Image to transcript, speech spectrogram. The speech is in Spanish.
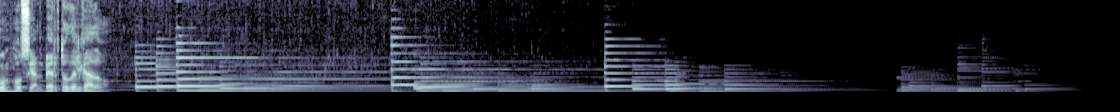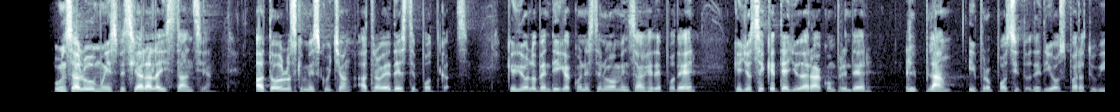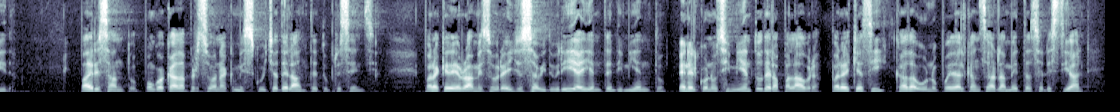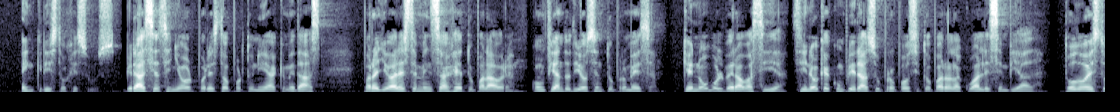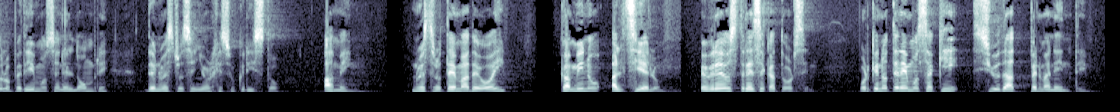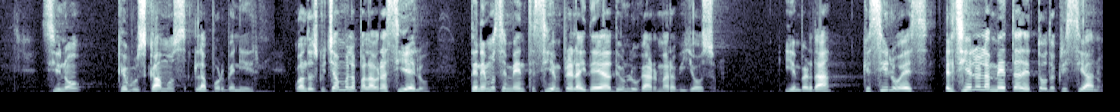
Con José Alberto Delgado. Un saludo muy especial a la distancia, a todos los que me escuchan a través de este podcast. Que Dios los bendiga con este nuevo mensaje de poder que yo sé que te ayudará a comprender el plan y propósito de Dios para tu vida. Padre Santo, pongo a cada persona que me escucha delante de tu presencia, para que derrame sobre ellos sabiduría y entendimiento en el conocimiento de la palabra, para que así cada uno pueda alcanzar la meta celestial en Cristo Jesús. Gracias Señor por esta oportunidad que me das para llevar este mensaje de tu palabra, confiando Dios en tu promesa, que no volverá vacía, sino que cumplirá su propósito para la cual es enviada. Todo esto lo pedimos en el nombre de nuestro Señor Jesucristo. Amén. Nuestro tema de hoy, Camino al cielo. Hebreos 13:14. Porque no tenemos aquí ciudad permanente, sino que buscamos la porvenir. Cuando escuchamos la palabra cielo, tenemos en mente siempre la idea de un lugar maravilloso. Y en verdad que sí lo es. El cielo es la meta de todo cristiano.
